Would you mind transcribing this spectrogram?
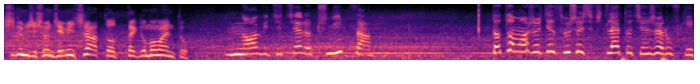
79 lat od tego momentu. No, widzicie, rocznica. To, co możecie słyszeć w tle, to ciężarówki,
